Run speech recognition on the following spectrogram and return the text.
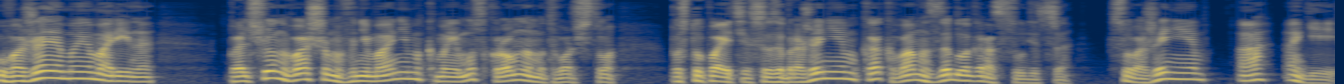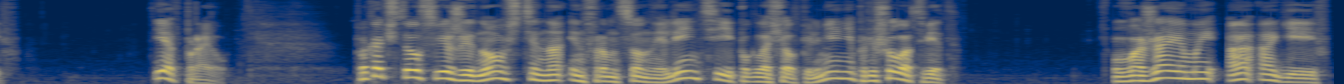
Уважаемая Марина, польщен вашим вниманием к моему скромному творчеству. Поступайте с изображением, как вам заблагорассудится. С уважением, А. Агеев. И отправил. Пока читал свежие новости на информационной ленте и поглощал пельмени, пришел ответ. Уважаемый А. Агеев,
